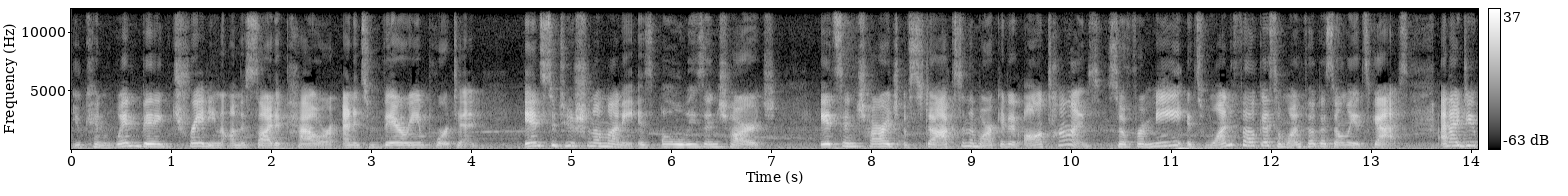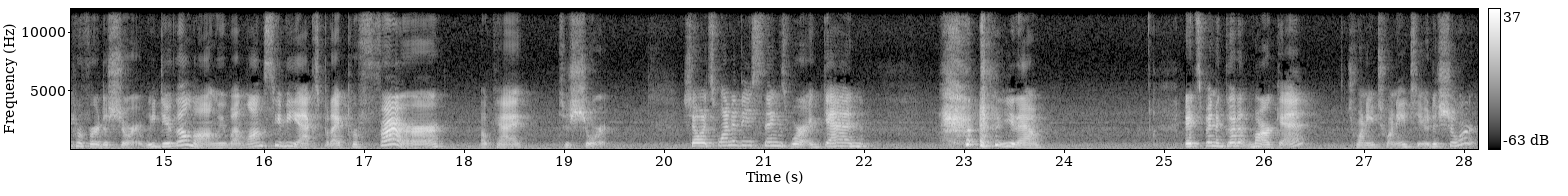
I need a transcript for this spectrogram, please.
You can win big trading on the side of power, and it's very important. Institutional money is always in charge. It's in charge of stocks in the market at all times. So for me, it's one focus and one focus only, it's gaps. And I do prefer to short. We do go long. We went long CVX, but I prefer, okay, to short. So it's one of these things where, again, you know, it's been a good market, 2022 to short.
